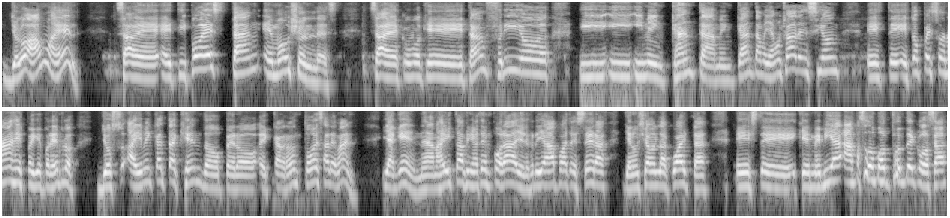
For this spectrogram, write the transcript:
yo lo amo a él. ¿Sabe? El tipo es tan emotionless. ¿Sabes? Como que tan frío y, y, y, me encanta, me encanta, me llama mucho la atención este, estos personajes, porque por ejemplo, yo, a mí me encanta Kendo, pero el cabrón todo es alemán. Y again, nada más he visto la primera temporada, yo creo que ya por la tercera, ya anunciaron la cuarta, este, que me vi, han pasado un montón de cosas,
